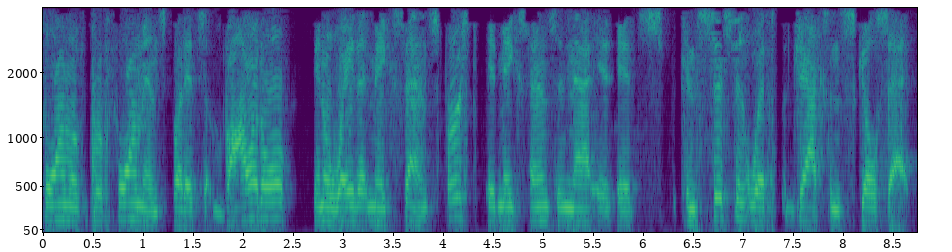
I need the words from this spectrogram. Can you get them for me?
form of performance, but it's volatile in a way that makes sense. First, it makes sense in that it, it's consistent with Jackson's skill set.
